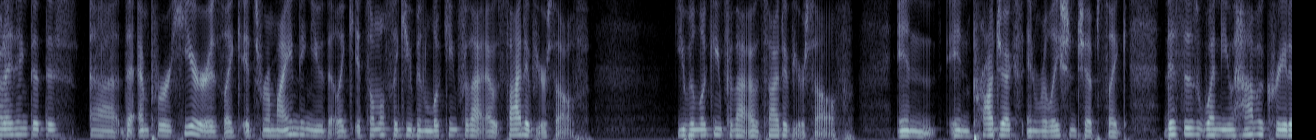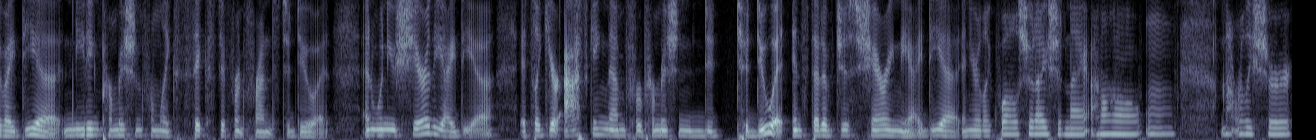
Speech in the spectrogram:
but i think that this uh the emperor here is like it's reminding you that like it's almost like you've been looking for that outside of yourself. You've been looking for that outside of yourself in in projects in relationships. Like this is when you have a creative idea needing permission from like six different friends to do it. And when you share the idea it's like you're asking them for permission to, to do it instead of just sharing the idea. And you're like well should i shouldn't i? I don't know. Mm, i'm not really sure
